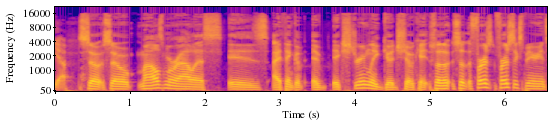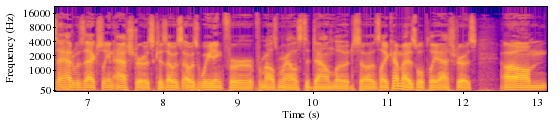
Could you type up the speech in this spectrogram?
Yeah. So so Miles Morales is I think a, a extremely good showcase. So so the first first experience I had was actually in Astros because I was I was waiting for for Miles Morales to download. So I was like I might as well play Astros. Um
